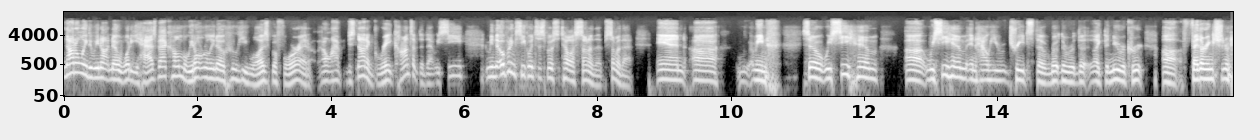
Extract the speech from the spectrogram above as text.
not only do we not know what he has back home, but we don't really know who he was before. I I don't have just not a great concept of that. We see, I mean, the opening sequence is supposed to tell us some of that, some of that, and uh, I mean, so we see him. Uh, we see him in how he treats the, the, the like the new recruit, uh, feathering, feathering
